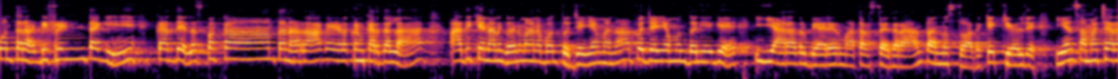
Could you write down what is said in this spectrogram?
ಒಂಥರ ಡಿಫ್ರೆಂಟ್ ಆಗಿ ಕರ್ದೆ. ಲಸ್ಮಕ್ಕ ಅಂತ ನಾ ರಾಗ ಹೇಳ್ಕೊಂಡು ಕರ್ದಲ್ಲ. ಅದಕ್ಕೆ ನನಗೆ ಅನುಮಾನ ಬಂತು. ಜಯಮ್ಮನ ಅಥವಾ ಜಯಮ್ಮನ ದನಿಗೆ ಯಾರಾದರೂ ಬೇರೆಯವ್ರು ಮಾತಾಡ್ಸ್ತಾ ಇದ್ದಾರಾ ಅಂತ ಅನ್ನಿಸ್ತು. ಅದಕ್ಕೆ ಕೇಳಿದೆ. ಏನ್ ಸಮಾಚಾರ?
